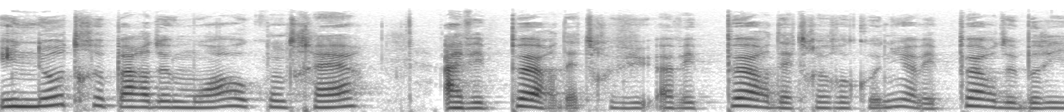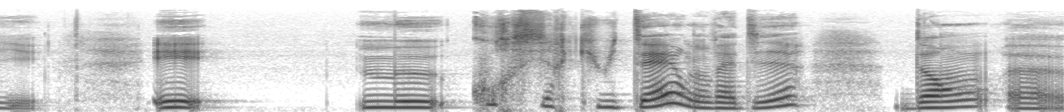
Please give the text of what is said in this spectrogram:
une autre part de moi, au contraire, avait peur d'être vue, avait peur d'être reconnue, avait peur de briller. Et me court-circuitait, on va dire, dans, euh,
